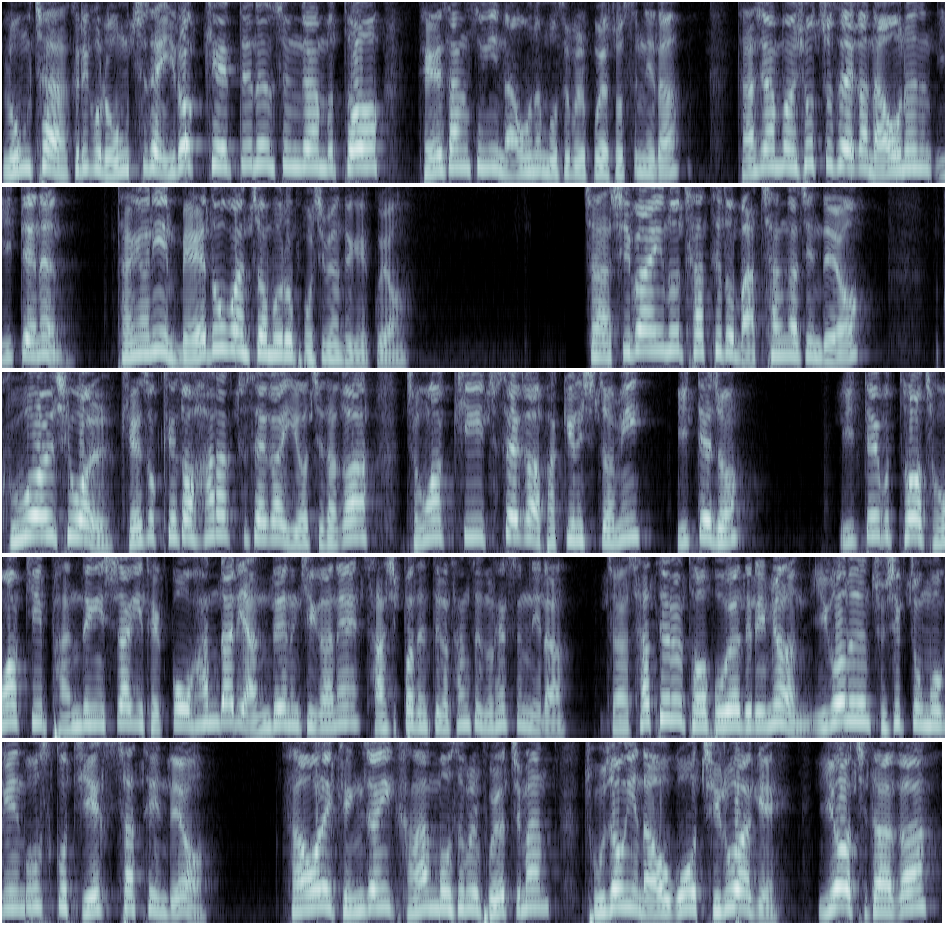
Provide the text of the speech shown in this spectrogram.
롱차 그리고 롱추세 이렇게 뜨는 순간부터 대상승이 나오는 모습을 보여줬습니다. 다시 한번 쇼추세가 나오는 이때는 당연히 매도 관점으로 보시면 되겠고요. 자, 시바이누 차트도 마찬가지인데요. 9월, 10월 계속해서 하락 추세가 이어지다가 정확히 추세가 바뀌는 시점이 이때죠. 이때부터 정확히 반등이 시작이 됐고 한 달이 안 되는 기간에 40%가 상승을 했습니다. 자, 차트를 더 보여드리면 이거는 주식 종목인 포스코 DX 차트인데요. 4월에 굉장히 강한 모습을 보였지만 조정이 나오고 지루하게 이어지다가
